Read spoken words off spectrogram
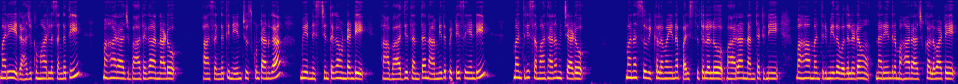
మరి రాజకుమారుల సంగతి? మహారాజు బాధగా అన్నాడు. ఆ సంగతి నేను చూసుకుంటానుగా. మీరు నిశ్చింతగా ఉండండి. ఆ బాధ్యత అంతా నా మీద పెట్టేసేయండి. మంత్రి సమాధానం ఇచ్చాడు మనస్సు వికలమైన పరిస్థితులలో భారాన్నంతటినీ మహామంత్రి మీద వదలడం నరేంద్ర మహారాజుకు అలవాటే.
